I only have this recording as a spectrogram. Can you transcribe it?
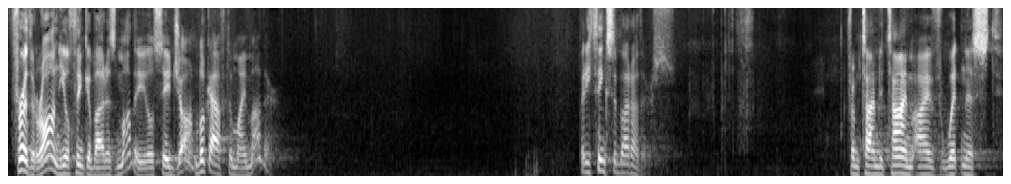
Further on, he'll think about his mother. He'll say, John, look after my mother. But he thinks about others. From time to time, I've witnessed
